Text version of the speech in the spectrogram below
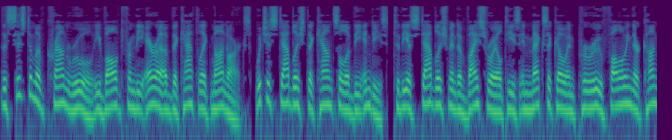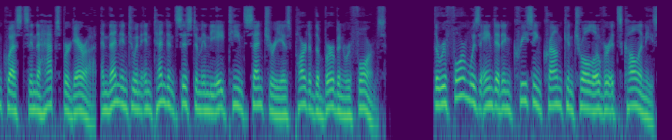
The system of crown rule evolved from the era of the Catholic monarchs, which established the Council of the Indies, to the establishment of viceroyalties in Mexico and Peru following their conquests in the Habsburg era, and then into an intendant system in the 18th century as part of the Bourbon reforms. The reform was aimed at increasing Crown control over its colonies,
